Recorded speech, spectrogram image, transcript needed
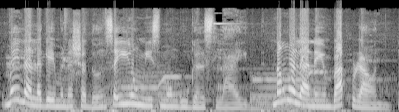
may lalagay mo na siya doon sa iyong mismong Google Slide nang wala na yung background.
